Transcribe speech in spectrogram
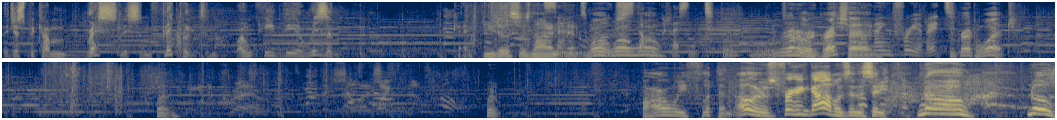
They just become restless and flippant and won't heed the arisen. Okay, you, this is not an... Sounds Whoa, whoa, whoa. unpleasant. We're gonna regret Shall that. free of it. Regret what? What? What? Why are we flipping? Oh, there's freaking goblins in the city. No! No!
